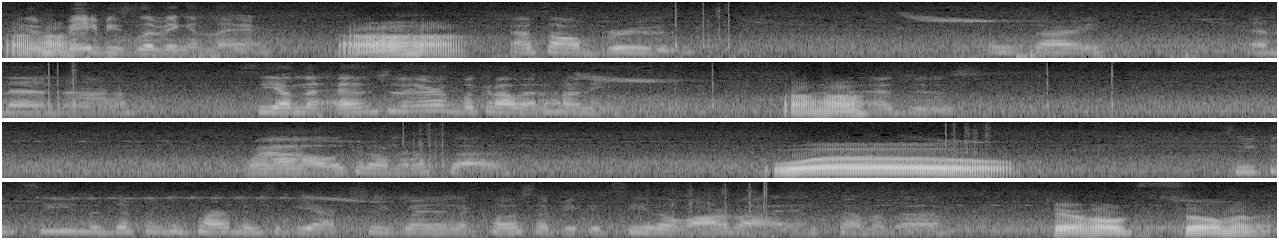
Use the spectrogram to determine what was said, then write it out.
Uh-huh. There's babies living in there. Ah, That's all brood. I'm sorry. And then, uh, see on the edge there? Look at all that honey. uh-huh. Edges. Wow, look at on that side. Whoa. So you could see in the different compartments, if you actually went in a close-up, you could see the larvae and some of the... Here, hold still a minute.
